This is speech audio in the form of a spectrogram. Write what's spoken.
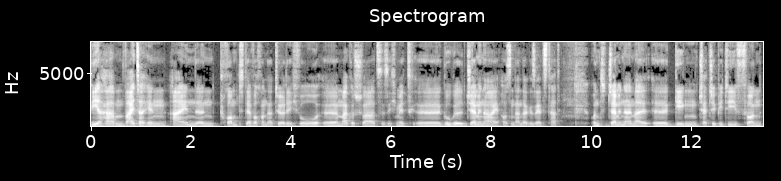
Wir haben weiterhin einen Prompt der Woche natürlich, wo äh, Markus Schwarz sich mit äh, Google Gemini auseinandergesetzt hat und Gemini mal äh, gegen ChatGPT von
